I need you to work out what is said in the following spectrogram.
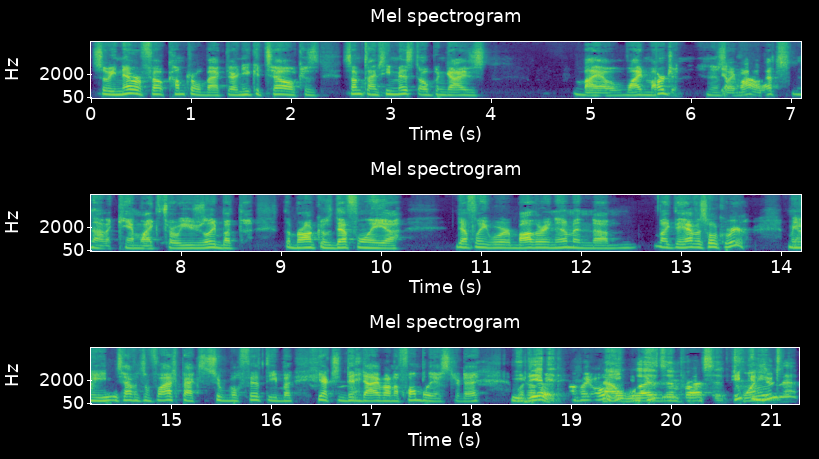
So he never felt comfortable back there. And you could tell because sometimes he missed open guys by a wide margin. And it's Yep. like, wow, that's not a Cam like throw usually, but the, the Broncos definitely uh, definitely were bothering him and um, like they have his whole career. I mean, he was having some flashbacks to Super Bowl 50, but he actually did dive on a fumble yesterday. He When I was- did. I was like, oh, that was impressive. He 20, can do that.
